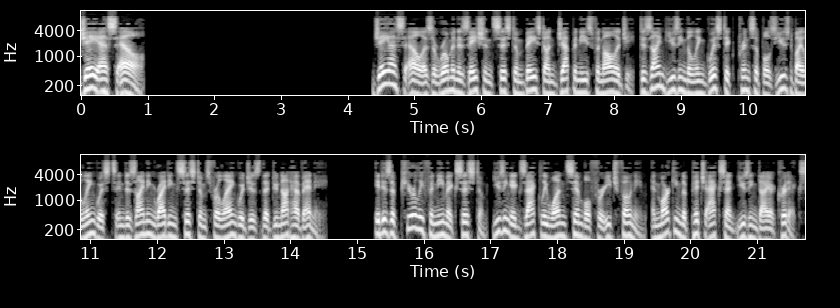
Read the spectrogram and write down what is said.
JSL JSL is a romanization system based on Japanese phonology, designed using the linguistic principles used by linguists in designing writing systems for languages that do not have any. It is a purely phonemic system, using exactly one symbol for each phoneme, and marking the pitch accent using diacritics.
